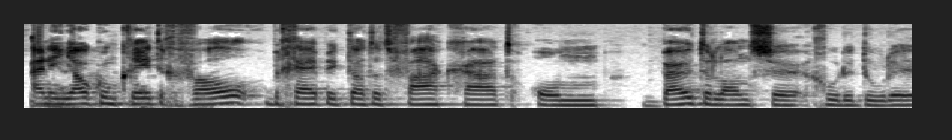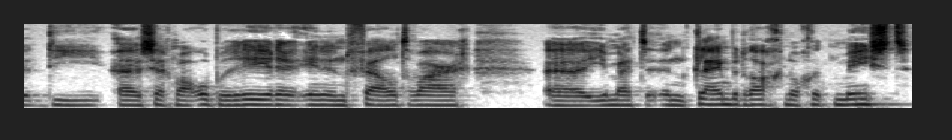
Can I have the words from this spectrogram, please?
En in jouw concrete geval begrijp ik dat het vaak gaat om buitenlandse goede doelen die uh, zeg maar opereren in een veld waar uh, je met een klein bedrag nog het meest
